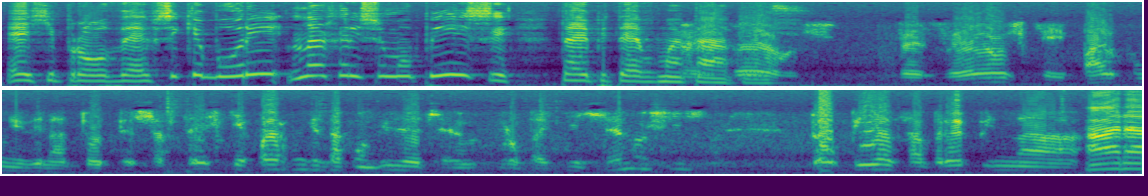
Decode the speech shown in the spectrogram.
έχει προοδεύσει και μπορεί να χρησιμοποιήσει τα επιτεύγματά τους. Βεβαίως, βεβαίως και υπάρχουν οι δυνατότητες αυτές και υπάρχουν και τα κονδύλια της Ευρωπαϊκής Ένωσης τα οποία θα πρέπει να Άρα,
